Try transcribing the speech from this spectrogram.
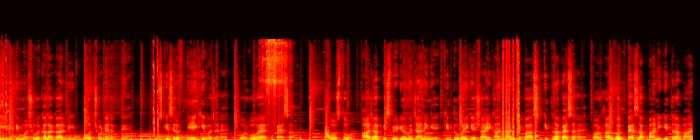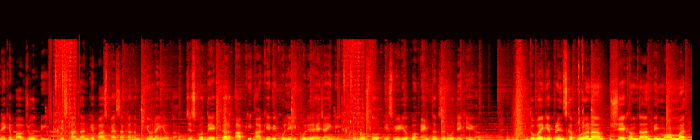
टीवी के मशहूर कलाकार भी बहुत छोटे लगते हैं। उसकी सिर्फ़ एक ही वजह है, और वो है पैसा। दोस्तों, आज आप इस वीडियो में जानेंगे कि दुबई के शाही खानदान के पास कितना पैसा है और हर वक्त पैसा पानी की तरह बहाने के बावजूद भी इस खानदान के पास पैसा खत्म क्यों नहीं होता, जिसको देखकर आपकी आँखें भी खुली की खुली रह जाएँगी। तो दोस्तों, इस वीडियो को एंड तक ज़रूर देखिएगा। दुबई के प्रिंस का पूरा नाम शेख हमदान बिन मोहम्मद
